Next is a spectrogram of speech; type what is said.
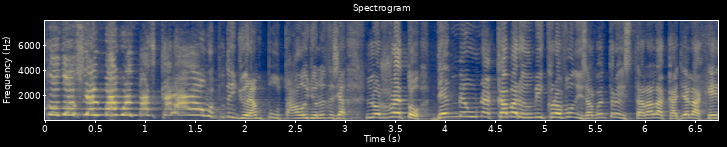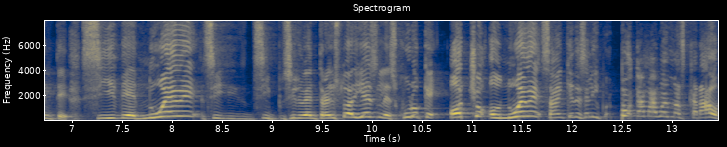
conoce al mago enmascarado, güey. Y yo era amputado, yo les decía, los reto, denme una cámara y un micrófono y salgo a entrevistar a la calle a la gente. Si de nueve, si, si, si le entrevisto a diez, les juro que ocho o nueve saben quién es el hijo de puta mago enmascarado.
